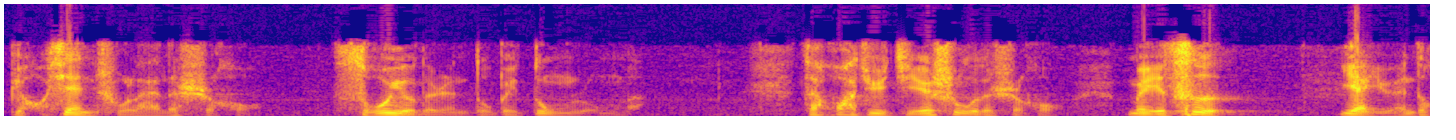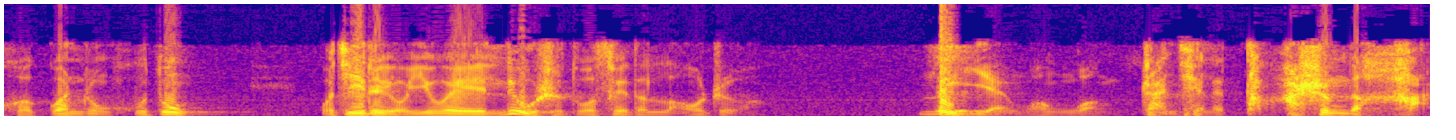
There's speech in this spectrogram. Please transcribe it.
表现出来的时候，所有的人都被动容了。在话剧结束的时候，每次演员都和观众互动。我记得有一位六十多岁的老者，泪眼汪汪，站起来大声的喊。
